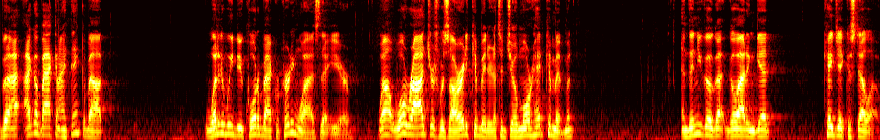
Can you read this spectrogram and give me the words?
But I, I go back and I think about what did we do quarterback recruiting wise that year? Well, Will Rogers was already committed. That's a Joe Moorhead commitment. And then you go, go out and get KJ Costello.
